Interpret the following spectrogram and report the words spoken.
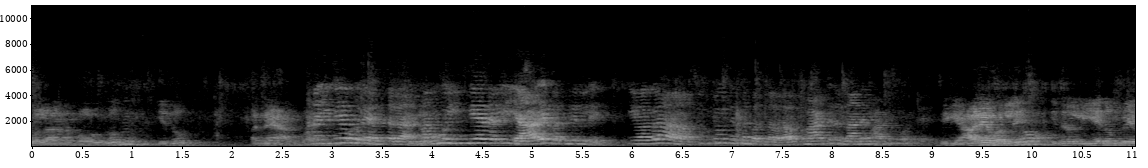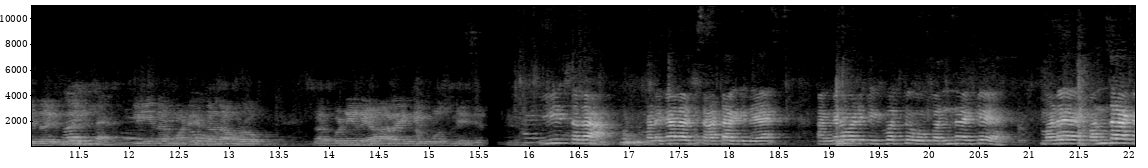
ಫಲಾನುಭವಿಗೂ ಇದು ಅನ್ಯಾಯ ಅಣ್ಣ ಆಗಬಾರ್ದು ಇದೇ ಊರೇ ಅಂತಲ್ಲ ನಮ್ಮ ಇಂಡಿಯಾದಲ್ಲಿ ಯಾರೇ ಬಂದಿರಲಿ ಇವಾಗ ಸುತ್ತೂರಿನಿಂದ ಬಂದವರು ಅವ್ರು ಮಾಡ್ತಿದ್ರೆ ನಾನೇ ಮಾಡಿಸ್ಕೊಂಡೆ. ಈಗ ಯಾರೇ ಬರಲಿ ಇದರಲ್ಲಿ ಏನು ಭೇದ ಇದೆ ಇಲ್ಲ. ಕ್ಲೀನ್ ಆಗಿ ಮಾಡಿ. ಯಾಕಂದ್ರೆ ಅವರು ಗರ್ಭಿಣಿಯರ ಆರೈಕೆ ಪೋಷಣೆ ಇದೆ. ಈ ಸಲ ಮಳೆಗಾಲ ಸ್ಟಾರ್ಟ್ ಆಗಿದೆ. ಅಂಗನವಾಡಿಗೆ ಇವತ್ತು ಬಂದಾಗೆ ಮಳೆ ಬಂದಾಗ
